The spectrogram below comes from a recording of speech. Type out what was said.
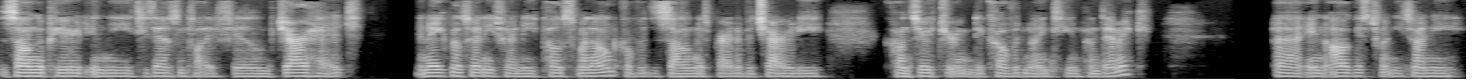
The song appeared in the 2005 film Jarhead. In April 2020, Post Malone covered the song as part of a charity concert during the COVID 19 pandemic. Uh, in August 2020,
